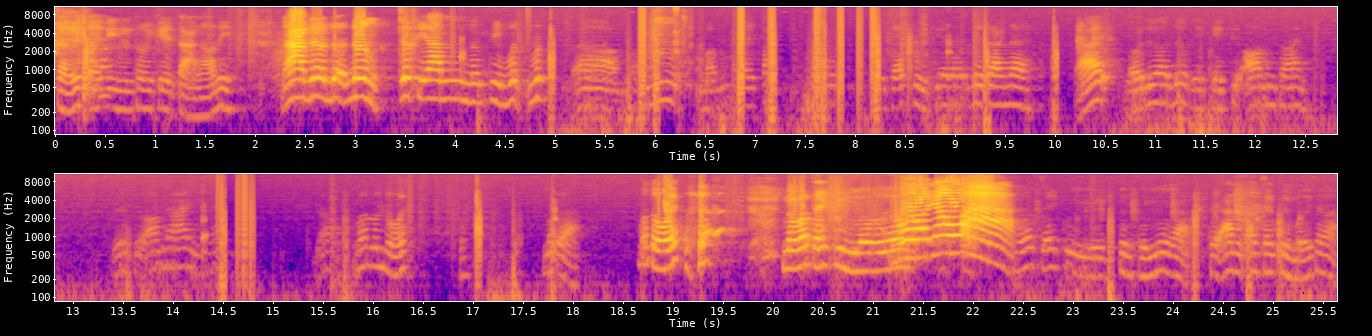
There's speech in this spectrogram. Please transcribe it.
trái ơi, trái gì mình thôi kể trả nó đi nào đừng đừng đừng. Trước khi ăn thì vứt vứt à, bấm bấm cái tóc. Cái trái quỷ kia đây đưa cho anh này. Đấy rồi đưa đưa cái, cái chữ on cho anh. Đưa chữ on cho anh. Mất luôn rồi. Mất à? Mất rồi. nó mất trái quỷ rồi? Đùa nhau à? nó mất trái quỷ từng cứng rồi à thế ăn ăn trái quỷ mới thôi à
